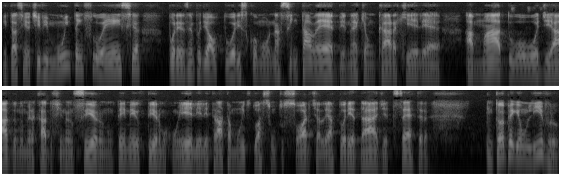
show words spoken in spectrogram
Então assim, eu tive muita influência, por exemplo, de autores como Nassim Taleb, né, que é um cara que ele é amado ou odiado no mercado financeiro, não tem meio termo com ele, ele trata muito do assunto sorte, aleatoriedade, etc. Então eu peguei um livro,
